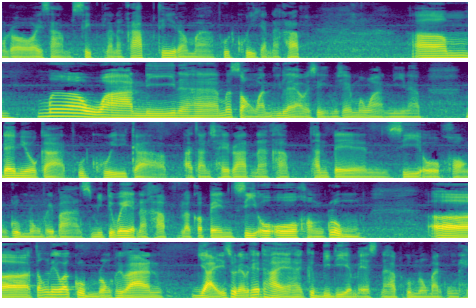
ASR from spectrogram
1230 แล้วนะครับ ที่เรามาพูดคุยกันนะครับ เมื่อวานนี้นะฮะเมื่อ 2 วันที่แล้วสิไม่ใช่เมื่อวานนี้นะครับ ได้มีโอกาสพูดคุยกับอาจารย์ชัยรัตน์นะครับ ท่านเป็น CEO ของกลุ่มโรงพยาบาลสมิติเวชนะครับ แล้วก็เป็น COO ของกลุ่มเอ่อต้องเรียกว่ากลุ่มโรงพยาบาลใหญ่ที่สุดในประเทศไทยฮะคือ BDMS นะครับกลุ่มโรงพยาบาลกรุงเท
